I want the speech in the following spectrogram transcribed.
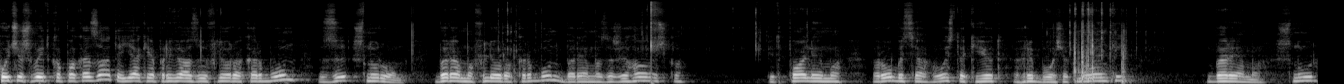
Хочу швидко показати, як я прив'язую флюрокарбон з шнуром. Беремо флюрокарбон, беремо зажигалочку, підпалюємо. Робиться ось такий от грибочок маленький. Беремо шнур,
